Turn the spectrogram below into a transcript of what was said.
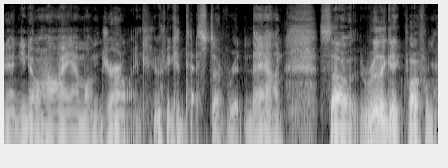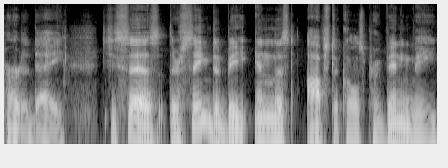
And you know how I am on journaling. want get that stuff written down. So, really good quote from her today. She says, There seem to be endless obstacles preventing me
